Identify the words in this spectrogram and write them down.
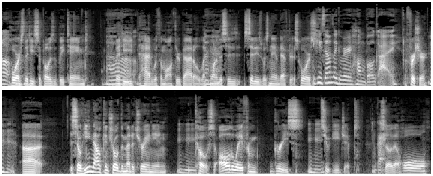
Oh, horse that he supposedly tamed that Oh. he had with him all through battle. Like one of the ci- cities was named after his horse. He sounds like a very humble guy. For sure. Mm-hmm. Uh, so he now controlled the Mediterranean Mm-hmm. coast, all the way from Greece to Egypt. Okay. So the whole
